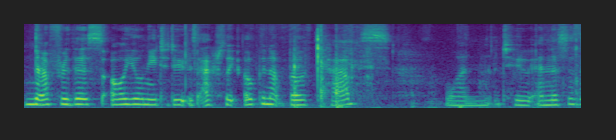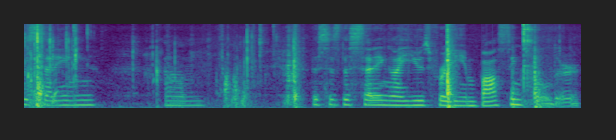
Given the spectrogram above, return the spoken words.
Now for this, all you'll need to do is actually open up both tabs one, two, and this is the setting, um, this is the setting I use for the embossing folder.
